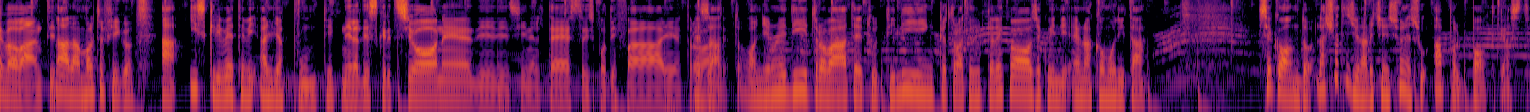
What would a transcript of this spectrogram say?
E va avanti. No, no, molto figo. Ah, iscrivetevi agli appunti. Nella descrizione, di, di- sì, nel testo di Spotify. Trovate. Esatto, ogni lunedì trovate tutti i link, trovate tutte le cose, quindi è una comodità. Secondo, lasciateci una recensione su Apple Podcast.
